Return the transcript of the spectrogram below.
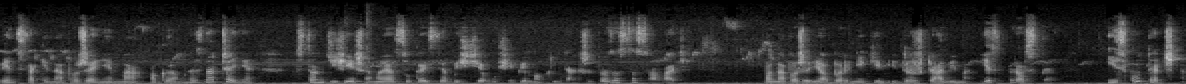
Więc takie nawożenie ma ogromne znaczenie. Stąd dzisiejsza moja sugestia, byście u siebie mogli także to zastosować. Bo nawożenie obornikiem i drożdżami jest proste i skuteczne.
